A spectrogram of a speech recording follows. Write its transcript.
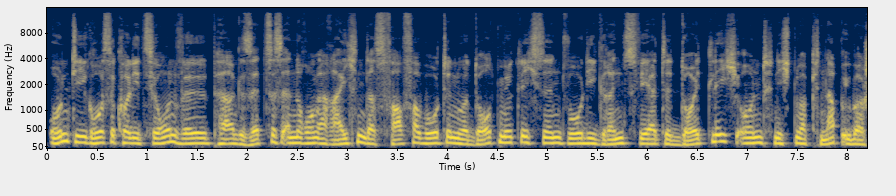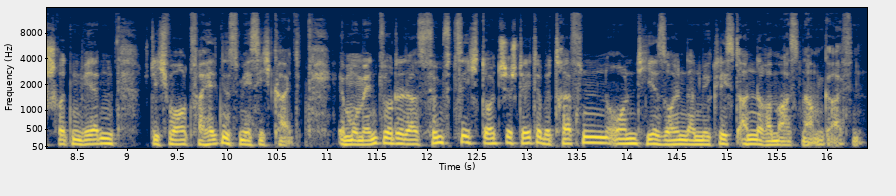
Und die Große Koalition will per Gesetzesänderung erreichen, dass Fahrverbote nur dort möglich sind, wo die Grenzwerte deutlich und nicht nur knapp überschritten werden. Stichwort Verhältnismäßigkeit. Im Moment würde das 50 deutsche Städte betreffen und hier sollen dann möglichst andere Maßnahmen greifen.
